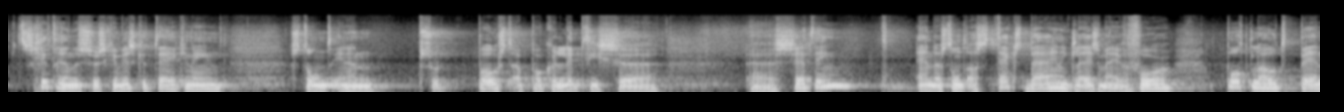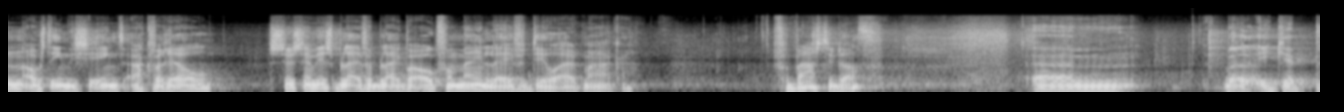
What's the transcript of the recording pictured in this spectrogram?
schitterende Suske tekening stond in een soort post-apocalyptische eh, setting. En daar stond als tekst bij, en ik lees hem even voor: potlood, pen, Oost-Indische inkt, aquarel. Zus en Wis blijven blijkbaar ook van mijn leven deel uitmaken. Verbaast u dat? Ehm, wel, ik heb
